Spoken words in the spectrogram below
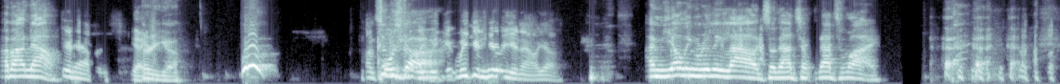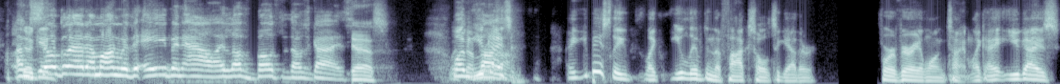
How about now? It happens. Yeah, There you go. Woo! Unfortunately, we can, we can hear you now. Yeah. I'm yelling really loud, so that's that's why. I'm again- so glad I'm on with Abe and Al. I love both of those guys. Yes. well, What's you up, guys, Lana? I mean, you basically like you lived in the foxhole together for a very long time. Like I, you guys,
